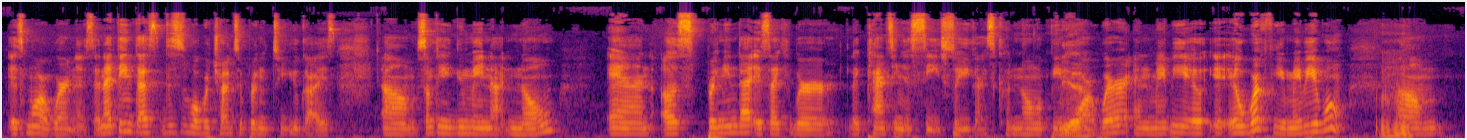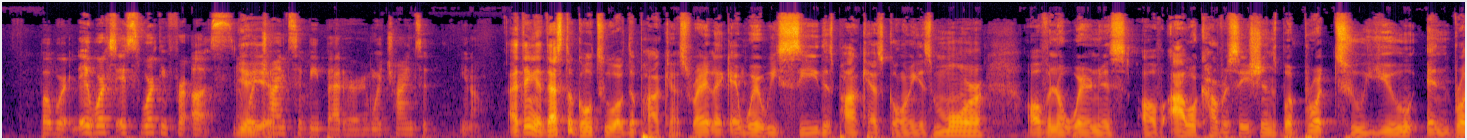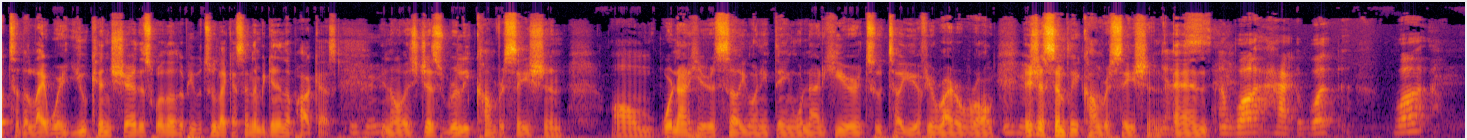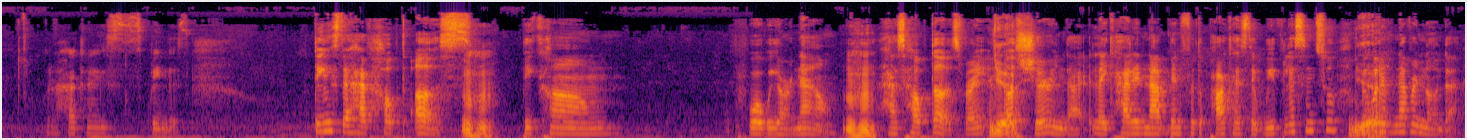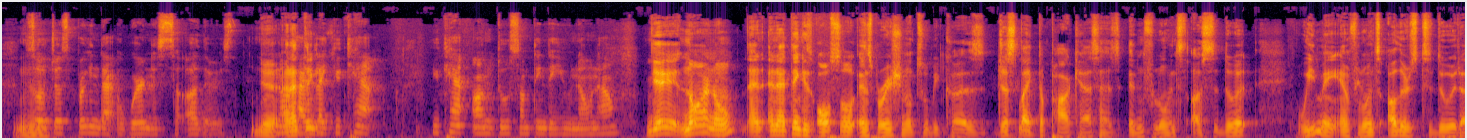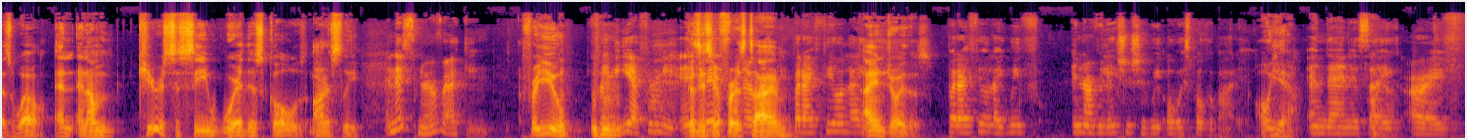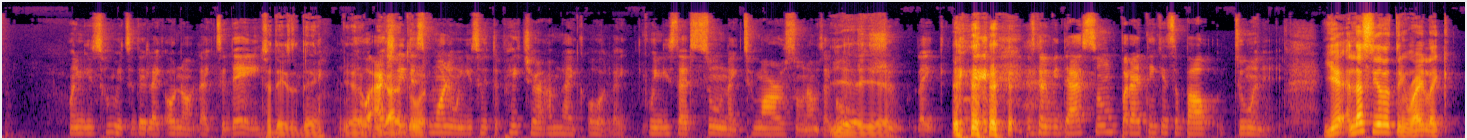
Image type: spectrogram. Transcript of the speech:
it's more awareness, and I think that's this is what we're trying to bring to you guys. Um, something you may not know, and us bringing that is like we're like planting a seed, so you guys could know, be Yeah. more aware, and maybe it, it, it'll work for you, maybe it won't. Um, but we're it works. It's working for us. And Yeah, we're yeah. trying to be better, and we're trying to, you know, I think that's the go-to of the podcast, right? Like, and where we see this podcast going is more of an awareness of our conversations, but brought to you and brought to the light where you can share this with other people too. Like I said in the beginning of the podcast, Mm-hmm. you know, it's just really conversation. Um, we're not here to sell you anything. We're not here to tell you if you're right or wrong. It's just simply a conversation, Mm-hmm. yes. and and what ha- what what how can I explain this? Things that have helped us Mm-hmm. become what we are now has helped us, right? And Yeah. us sharing that, like, had it not been for the podcast that we've listened to, we would have never known that. So just bringing that awareness to others, Yeah, you know, and I how, think- like you can't you can't undo something that you know now. Yeah, yeah, no, I know, and and I think it's also inspirational too because just like the podcast has influenced us to do it, we may influence others to do it as well. And and I'm curious to see where this goes. Honestly, And it's nerve wracking. for you, For me, yeah, for me, 'Cause it it's your first time. But I feel like, I enjoy this. but I feel like we've in our relationship we always spoke about it, Oh yeah, and then it's oh, like, all right, when you told me today, like, oh no, like today. today's the day. Yeah, well, we actually, do this it. morning when you took the picture, I'm like, oh, like when you said soon, like tomorrow soon, I was like, oh, Yeah, oh yeah. shoot, like it's gonna be that soon. But I think it's about doing it. Yeah, and that's the other thing, right? Like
